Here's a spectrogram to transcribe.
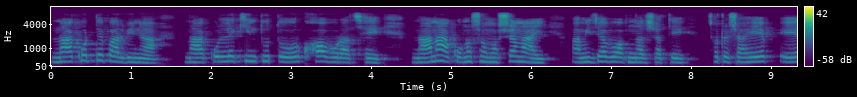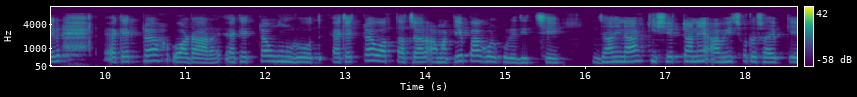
না করতে পারবি না। না করলে কিন্তু তোর খবর আছে। না না, কোনো সমস্যা নাই। আমি যাব আপনার সাথে। ছোট সাহেব এর এক একটা অর্ডার, এক একটা অনুরোধ, এক একটা অত্যাচার আমাকে পাগল করে দিচ্ছে। জানি না কিসের টানে আমি ছোট সাহেবকে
